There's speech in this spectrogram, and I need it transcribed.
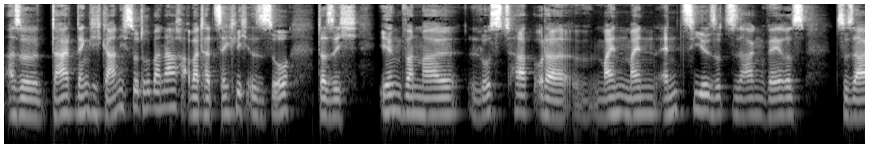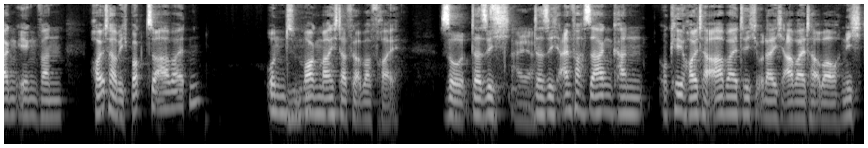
also da denke ich gar nicht so drüber nach, aber tatsächlich ist es so, dass ich irgendwann mal Lust habe oder mein, mein Endziel sozusagen wäre es zu sagen, irgendwann, heute habe ich Bock zu arbeiten und mhm. morgen mache ich dafür aber frei. So, dass ich, ah, ja. dass ich einfach sagen kann, okay, heute arbeite ich oder ich arbeite aber auch nicht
